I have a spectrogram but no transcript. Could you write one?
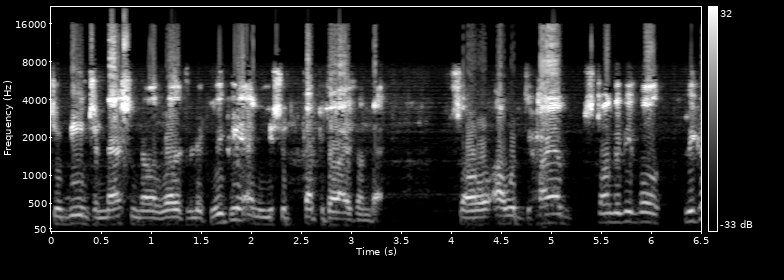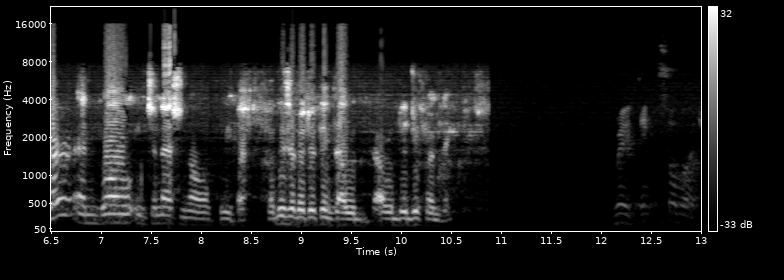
to be international relatively quickly, and you should capitalize on that. So I would hire stronger people quicker and go international quicker. So these are the two things I would I would do differently. Great, thank you so much.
